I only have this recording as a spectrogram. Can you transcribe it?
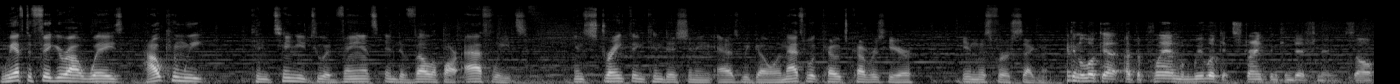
We have to figure out ways how can we continue to advance and develop our athletes in strength and conditioning as we go. And that's what coach covers here in this first segment. Taking a look at, at the plan when we look at strength and conditioning. So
